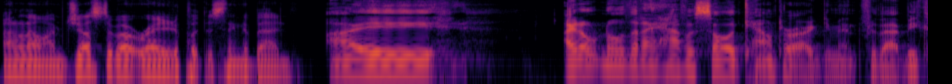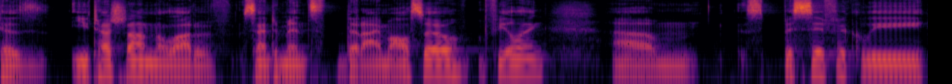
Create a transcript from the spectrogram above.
I don't know. I'm just about ready to put this thing to bed. I I don't know that I have a solid counter argument for that because you touched on a lot of sentiments that I'm also feeling. Um, specifically,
